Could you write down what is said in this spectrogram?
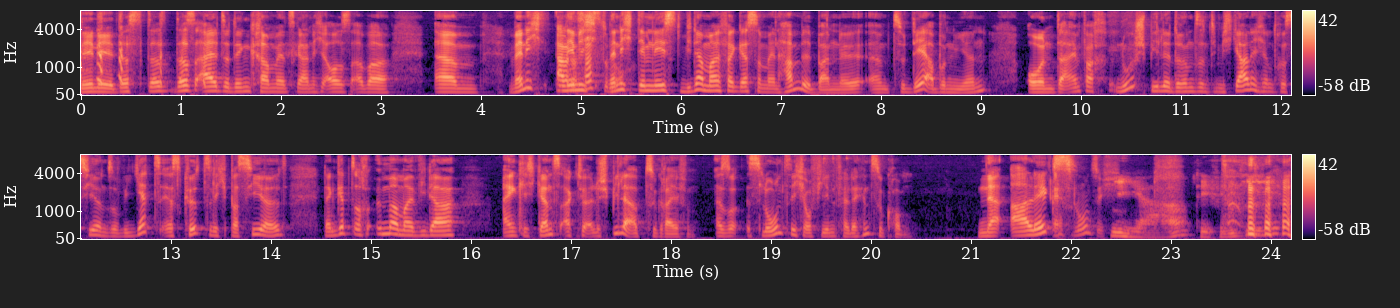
Nee, nee, das, das, das alte Ding kam mir jetzt gar nicht aus, aber ähm, wenn ich Aber nämlich, wenn ich demnächst wieder mal vergesse, mein Humble Bundle ähm, zu deabonnieren und da einfach nur Spiele drin sind, die mich gar nicht interessieren, so wie jetzt erst kürzlich passiert, dann gibt es auch immer mal wieder eigentlich ganz aktuelle Spiele abzugreifen. Also es lohnt sich auf jeden Fall dahin zu kommen. Na, Alex? Es lohnt sich. Ja, definitiv.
